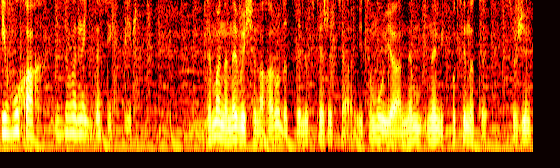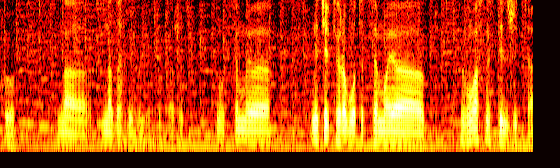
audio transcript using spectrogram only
і в вухах звенить до сих пір. Для мене найвища нагорода це людське життя. І тому я не, не міг покинути цю жінку на, на загибелі, як то кажуть. Ну, це моя не тільки робота, це моя власний стиль життя,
